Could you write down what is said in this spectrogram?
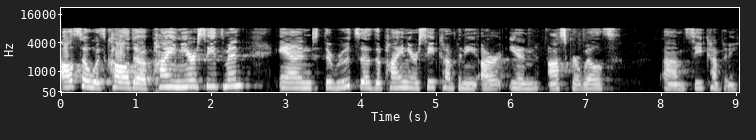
also was called a pioneer seedsman, and the roots of the Pioneer Seed Company are in Oscar Will's um, seed company.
